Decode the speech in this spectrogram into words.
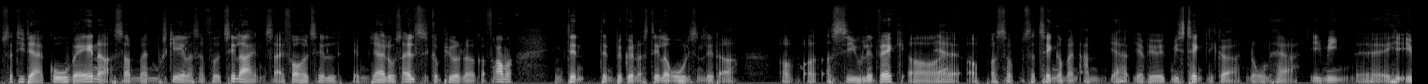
så de der gode vaner, som man måske ellers har fået tilegnet sig i forhold til, jamen jeg låser altid computeren, når jeg går frem, jamen den, den begynder stille og roligt sådan lidt at, at, at, at sive lidt væk, og, Ja. øh, og, og så, så tænker man, jamen jeg, jeg vil jo ikke mistænkeliggøre nogen her i min, øh, i,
